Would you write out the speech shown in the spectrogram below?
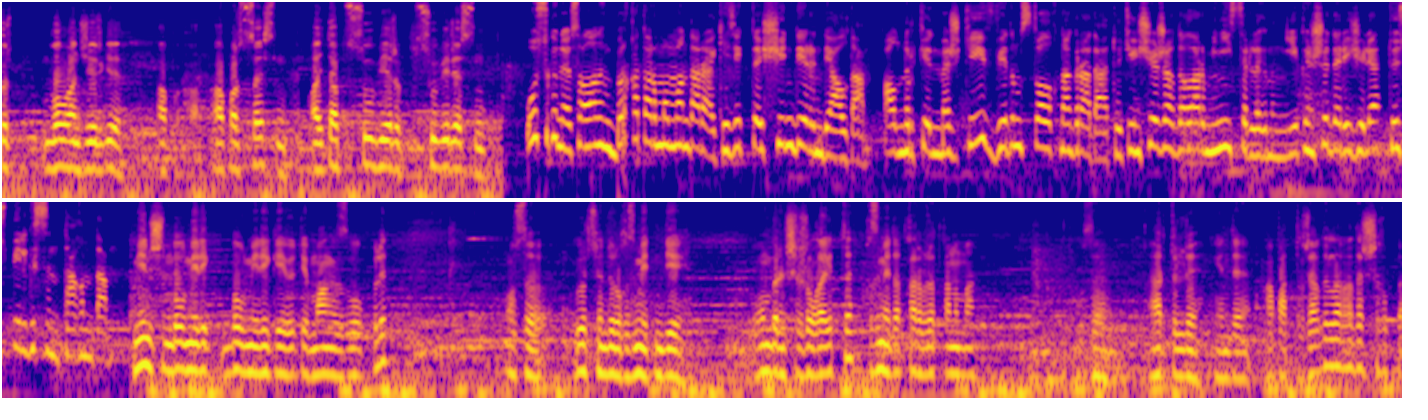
өрт болған жерге ап- апарып тастайсың айтады су беріп су бересің Осы күні саланың бірқатар мамандары кезекті шендерін де алды. Ал Нұркен Мәжкеев ведомстволық награда төтенше жағдайлар министрлігінің екінші дәрежелі төсбелгісін тағынды. мен үшін бұл мереке, бұл мереке өте маңызды болып келеді осы өрт сөндіру қызметінде 11 жылға кетті қызмет атқарып жатқаныма осы әртүрлі енді апаттық жағдайларға да шығып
